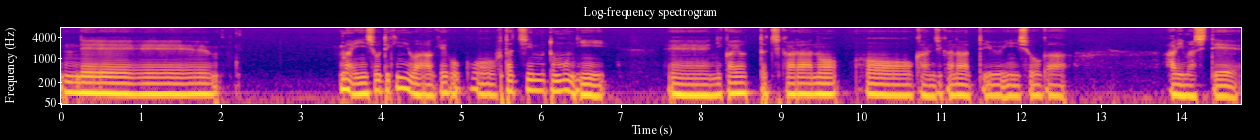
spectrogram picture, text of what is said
でまあ印象的には結構こう2チームともに、えー似通った力の感じかなっていう印象がありまして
